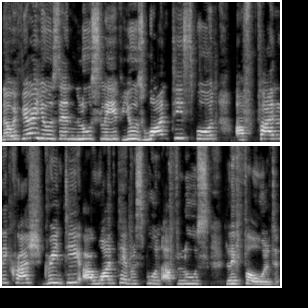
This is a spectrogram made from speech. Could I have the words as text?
Now if you're using loose leaf use one teaspoon of finely crushed green tea or one tablespoon of loose leaf fold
